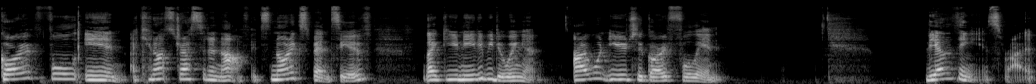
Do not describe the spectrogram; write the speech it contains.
Go full in. I cannot stress it enough. It's not expensive. Like, you need to be doing it. I want you to go full in. The other thing is, right,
